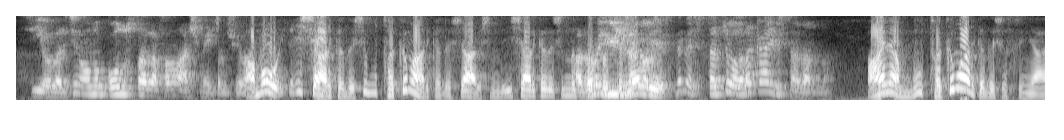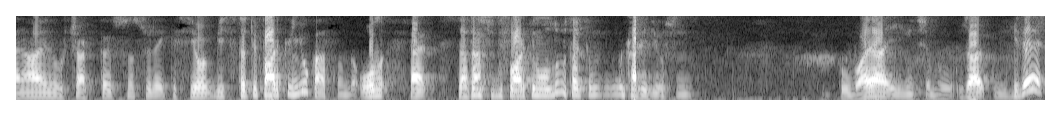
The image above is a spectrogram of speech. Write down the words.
CEO'lar için. Onu bonuslarla falan aşmaya çalışıyorlar. Ama o iş arkadaşı bu takım arkadaşı abi. Şimdi iş arkadaşında Adamın yüzüne profesyonel bir... bakıyorsun değil mi? Statü olarak aynısın adamla. Aynen bu takım arkadaşısın yani. Aynı uçaktasın sürekli. CEO, bir statü farkın yok aslında. Onu, yani zaten statü farkın oldu mu takımı kaybediyorsun. Bu bayağı ilginç. Bu bir de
